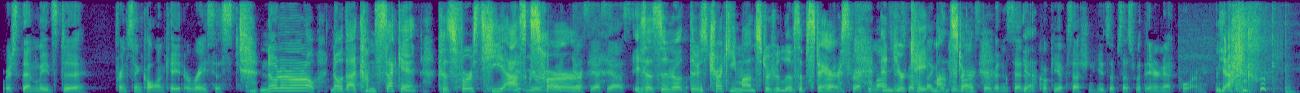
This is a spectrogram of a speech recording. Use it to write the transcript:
Which then leads to Princeton calling Kate a racist. No, no, no, no, no. That comes second because first he asks You're right. her. Yes, yes, yes. He says, "You know, there's Trekkie Monster who lives upstairs, Right, Trekkie Monster's and you're supposed to be Kate like Monster." Monster, but instead Yeah. of a cookie obsession, he's obsessed with internet porn. Yeah,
